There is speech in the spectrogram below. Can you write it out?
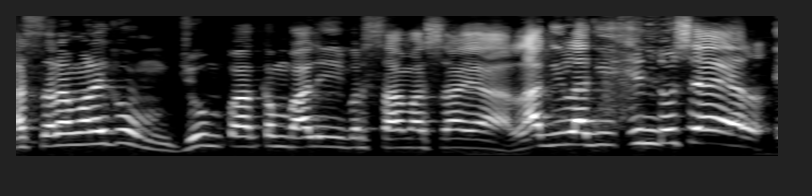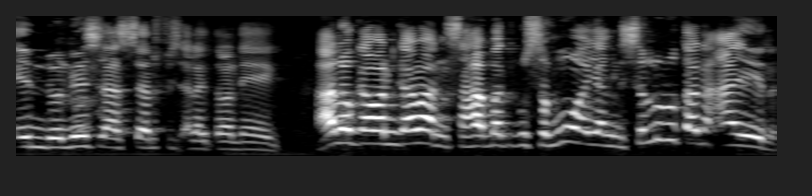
Assalamualaikum, jumpa kembali bersama saya lagi-lagi Indosel, Indonesia Service Elektronik. Halo kawan-kawan, sahabatku semua yang di seluruh tanah air.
